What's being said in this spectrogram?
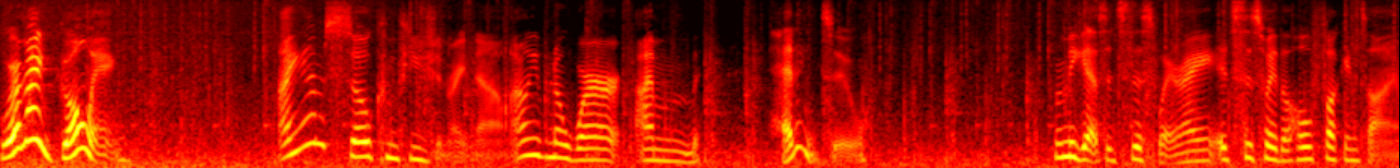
Where am I going? I am so confusion right now. I don't even know where I'm heading to. Let me guess, it's this way, right? It's this way the whole fucking time.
